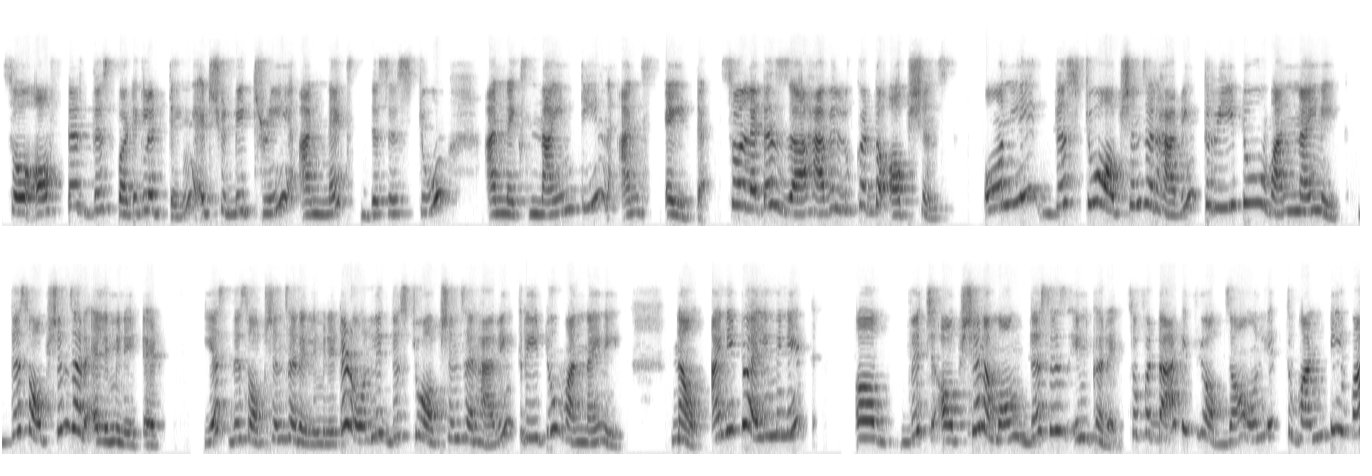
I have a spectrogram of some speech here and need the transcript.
so after this particular thing, it should be 3 and next this is 2 and next 19 and 8. So let us uh, have a look at the options only these two options are having 3 to 198. These options are eliminated. Yes, these options are eliminated. Only these two options are having 3 to 198. Now, I need to eliminate uh, which option among this is incorrect. So for that, if you observe only 21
